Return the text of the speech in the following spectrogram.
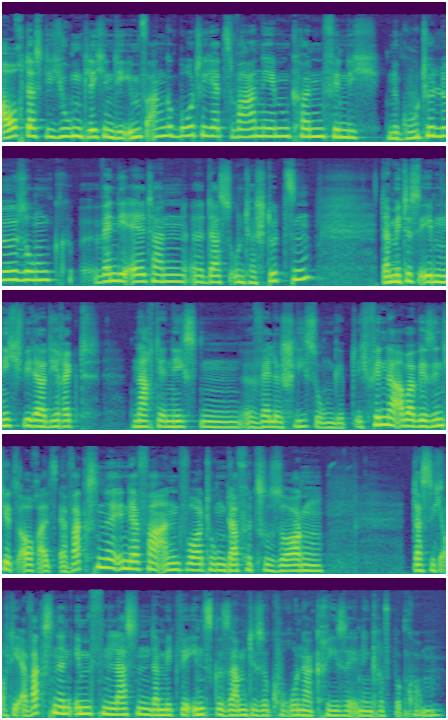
Auch, dass die Jugendlichen die Impfangebote jetzt wahrnehmen können, finde ich eine gute Lösung, wenn die Eltern das unterstützen, damit es eben nicht wieder direkt nach der nächsten Welle Schließungen gibt. Ich finde aber, wir sind jetzt auch als Erwachsene in der Verantwortung, dafür zu sorgen, dass sich auch die Erwachsenen impfen lassen, damit wir insgesamt diese Corona-Krise in den Griff bekommen.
